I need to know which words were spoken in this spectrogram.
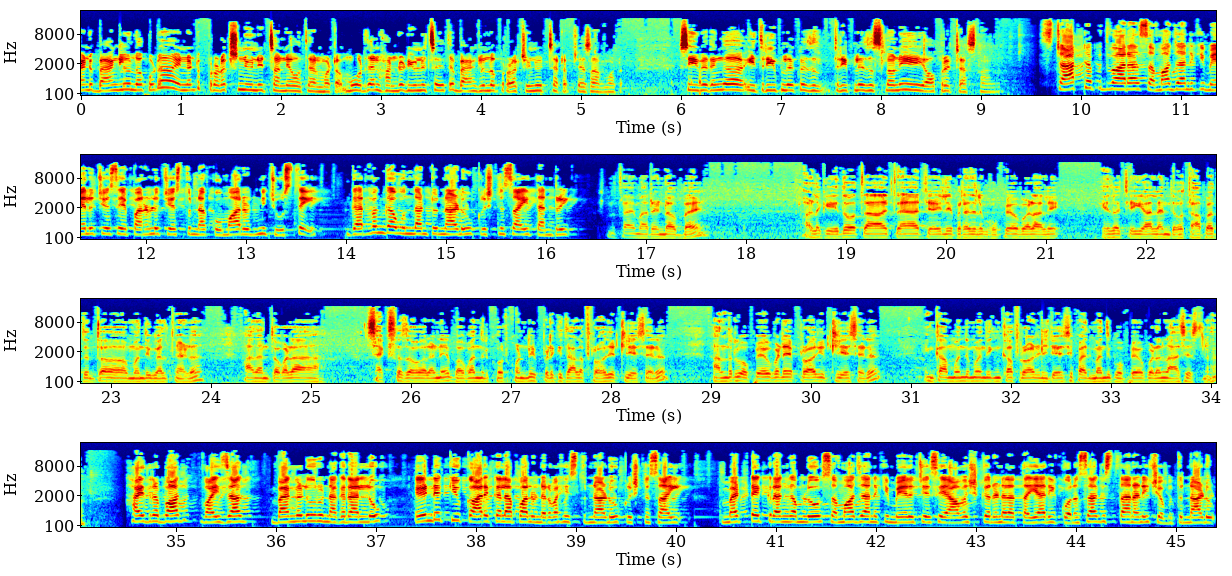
అండ్ బెంగళూరులో కూడా ఏంటంటే ప్రొడక్షన్ యూనిట్స్ అన్నీ అవుతాయి అనమాట మోర్ దెన్ హండ్రెడ్ యూనిట్స్ అయితే బెంగళూరులో ప్రొడక్షన్ యూనిట్ సెటప్ చేశాం అనమాట సో ఈ విధంగా ఈ త్రీ ప్లేసెస్ త్రీ ప్లేసెస్లోని ఆపరేట్ చేస్తున్నాను. స్టార్టప్ ద్వారా సమాజానికి మేలు చేసే పనులు చేస్తున్న కుమారుడిని చూస్తే గర్వంగా ఉందంటున్నాడు కృష్ణసాయి తండ్రి. కృష్ణసాయి మా రెండో అబ్బాయి. వాళ్ళకి ఏదో తా- తయారు చేయాలి ప్రజలకు ఉపయోగపడాలి. ఏదో చేయాలని ఒక తాపత్రంతో ముందుకు వెళ్తున్నాడు. అదంతా కూడా సక్సెస్ అవ్వాలని భగవంతుని కోరుకుంటూ ఇప్పటికీ చాలా ప్రాజెక్టులు చేశారు అందరికీ ఉపయోగపడే ప్రాజెక్టులు చేశాడు. ఇంకా ముందు ముందు ఇంకా ప్రాజెక్టులు చేసి పది మందికి ఉపయోగపడాలని ఆశిస్తున్నాను హైదరాబాద్ వైజాగ్ బెంగళూరు నగరాల్లో ఎండెక్యూ కార్యకలాపాలు నిర్వహిస్తున్నాడు కృష్ణసాయి. మెట్టెక్ రంగంలో సమాజానికి మేలు చేసే ఆవిష్కరణల తయారీ కొనసాగిస్తానని చెబుతున్నాడు.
